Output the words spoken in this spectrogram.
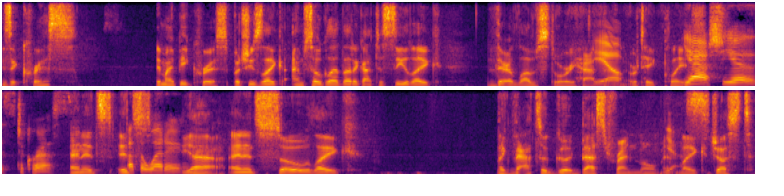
is it Chris? It might be Chris, but she's like, I'm so glad that I got to see like their love story happen Yep. or take place yeah, she is to Chris. and it's it's the wedding. Yeah, and it's so like like that's a good best friend moment. Yes. Like just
